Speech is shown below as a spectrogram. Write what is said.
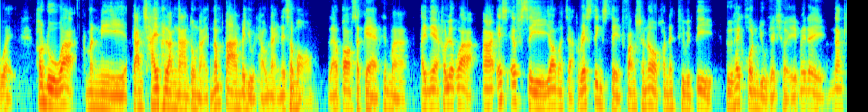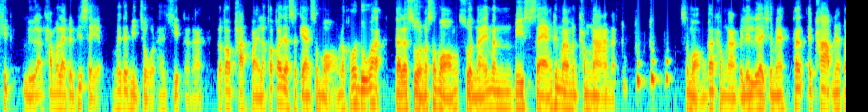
ด้วย เขาดูว่ามันมีการใช้พลังงานตรงไหน น้ำตาลไปอยู่แถวไหนในสมอง แล้วก็สแกนขึ้นมา ไอเนี่ยเขาเรียกว่า RSFC ย่อมาจาก resting state functional connectivity คือให้คนอยู่เฉยๆ ไม่ได้นั่งคิดหรือทำอะไรเป็นพิเศษ ไม่ได้มีโจทย์ให้คิดนะนะ แล้วก็พักไปแล้วเขาก็จะสแกนสมอง แล้วเขาก็ดูว่าแต่ละส่วนของสมองส่วนไหนมันมีแสงขึ้นมามันทำงานอะตุ๊บตุ๊บตุ๊บตุ๊บ สมองมันก็ทำงานไปเรื่อยๆใช่ไหมถ้าไอ้ภาพเนี่ยก็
